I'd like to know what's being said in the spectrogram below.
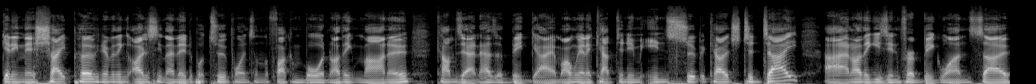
getting their shape perfect and everything. I just think they need to put two points on the fucking board. And I think Manu comes out and has a big game. I'm going to captain him in Supercoach today, uh, and I think he's in for a big one. So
